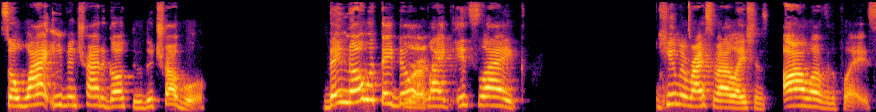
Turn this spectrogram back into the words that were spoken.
So why even try to go through the trouble? They know what they do. Right. Like it's like human rights violations all over the place.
